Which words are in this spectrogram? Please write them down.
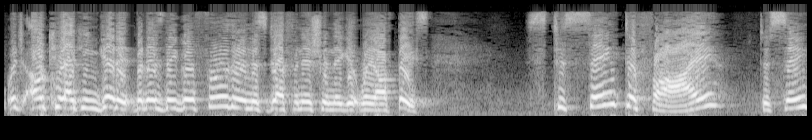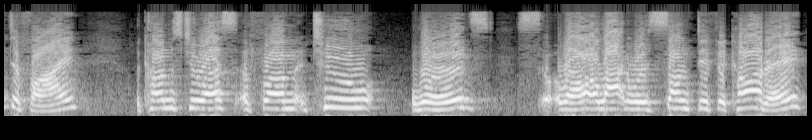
which, okay, I can get it, but as they go further in this definition, they get way off base. To sanctify, to sanctify, comes to us from two words well, a Latin word sanctificare,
